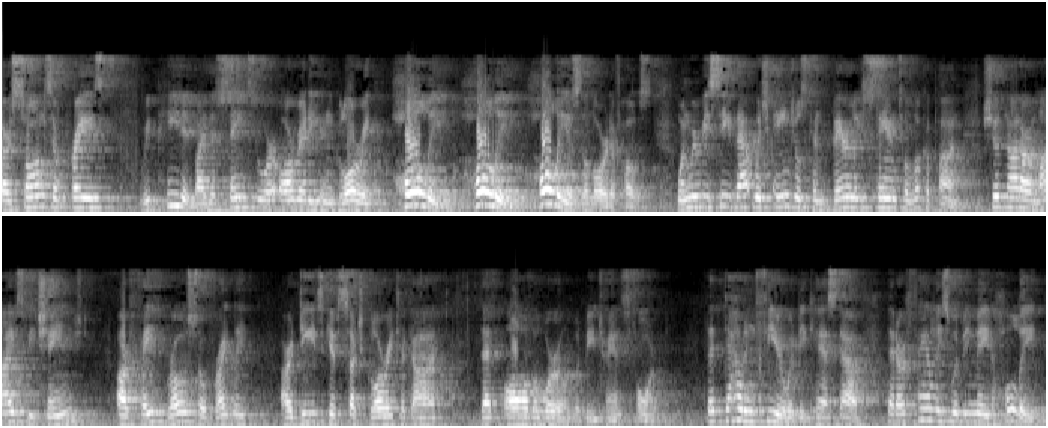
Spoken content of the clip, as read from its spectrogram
our songs of praise repeated by the saints who are already in glory. Holy, holy, holy is the Lord of hosts. When we receive that which angels can barely stand to look upon, should not our lives be changed? Our faith grows so brightly, our deeds give such glory to God that all the world would be transformed, that doubt and fear would be cast out, that our families would be made holy,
